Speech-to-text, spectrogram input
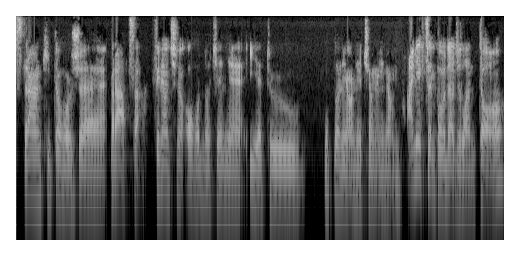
stránky toho, že práca, finančné ohodnotenie je tu úplne o niečom inom. A nechcem povedať, že len to,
